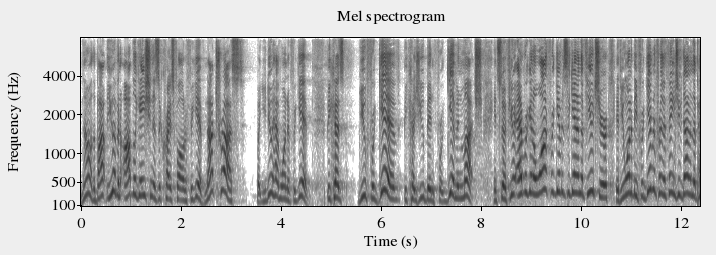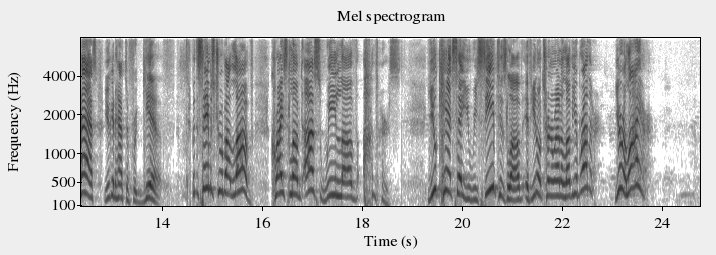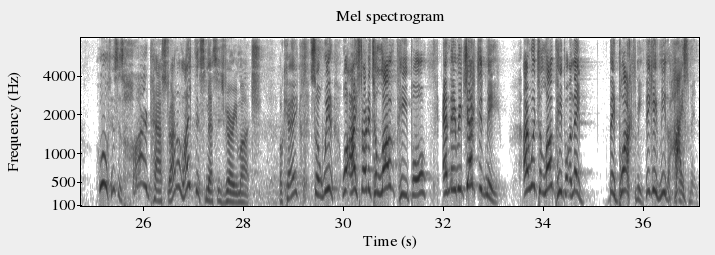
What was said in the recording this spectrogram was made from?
No, the Bible, you have an obligation as a Christ follower to forgive. Not trust, but you do have one to forgive. Because you forgive because you've been forgiven much. And so if you're ever going to want forgiveness again in the future, if you want to be forgiven for the things you've done in the past, you're going to have to forgive. But the same is true about love. Christ loved us, we love others. You can't say you received his love if you don't turn around and love your brother. You're a liar. Whew, this is hard, Pastor. I don't like this message very much. Okay? So we well, I started to love people and they rejected me. I went to love people and they they blocked me. They gave me the Heisman.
